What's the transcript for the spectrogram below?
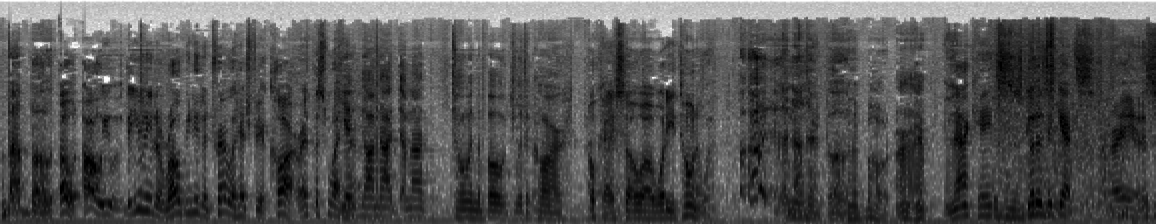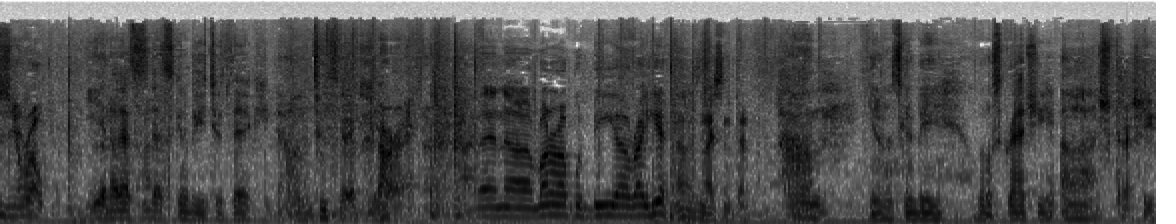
About boat. Oh, oh, you you need a rope. You need a trailer hitch for your car, right this way. Yeah, man. no, I'm not. I'm not towing the boat with a car. Okay, so uh, what are you towing it with? Uh, another boat. Another boat. All right. In that case, this is as good as it gets. Right here, this is your rope. Yeah, no, that's that's gonna be too thick. Um, Too thick. Yeah. All right. All right. Then uh, runner up would be uh, right here. Oh, that's nice and thin. um, you know, it's gonna be a little scratchy. Uh, Scratchy.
